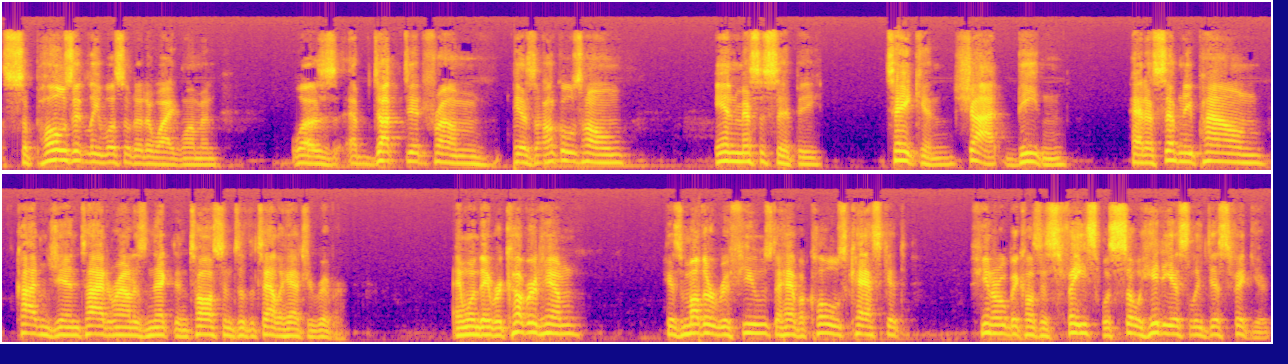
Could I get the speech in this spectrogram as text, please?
supposedly whistled at a white woman, was abducted from his uncle's home in Mississippi, taken, shot, beaten, had a 70 pound cotton gin tied around his neck and tossed into the Tallahatchie River. And when they recovered him, his mother refused to have a closed casket funeral because his face was so hideously disfigured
